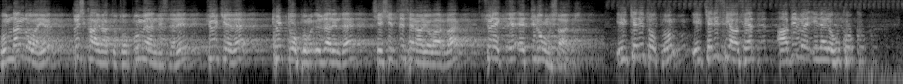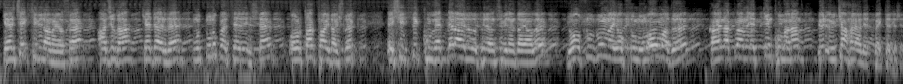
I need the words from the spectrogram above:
Bundan dolayı dış kaynaklı toplum mühendisleri Türkiye ve Türk toplumu üzerinde çeşitli senaryolarla sürekli etkili olmuşlardır. İlkeli toplum, ilkeli siyaset, adil ve ileri hukuk, gerçek sivil anayasa, acıda, kederde, mutluluk ve sevinçte ortak paydaşlık, eşitlik kuvvetler ayrılığı prensibine dayalı, yolsuzluğun ve yoksulluğun olmadığı, kaynaklarını etkin kullanan bir ülke hayal etmektedir.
